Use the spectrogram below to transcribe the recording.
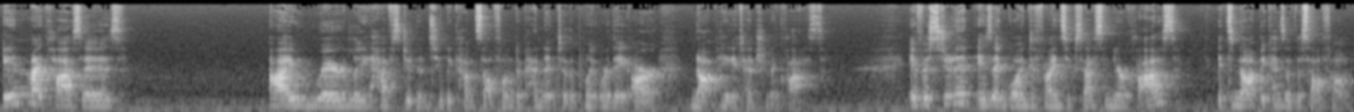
In my classes, I rarely have students who become cell phone dependent to the point where they are not paying attention in class. If a student isn't going to find success in your class, it's not because of the cell phone.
